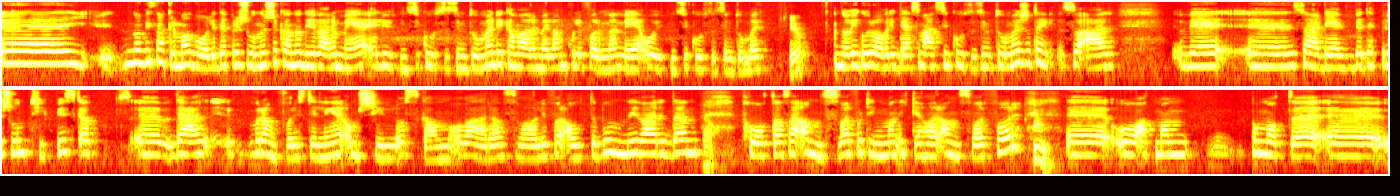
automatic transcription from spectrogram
eh, Når vi snakker om alvorlige depresjoner, så kan jo de være med eller uten psykosesymptomer. De kan være melankoliforme med og uten psykosesymptomer. Ja. Når vi går over i det som er psykosesymptomer, så, tenk, så, er ved, eh, så er det ved depresjon typisk at Eh, det er vrangforestillinger om skyld og skam. Å være ansvarlig for alt det vonde i verden. Ja. Påta seg ansvar for ting man ikke har ansvar for. Mm. Og at man på en måte eh,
